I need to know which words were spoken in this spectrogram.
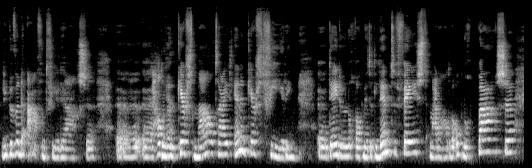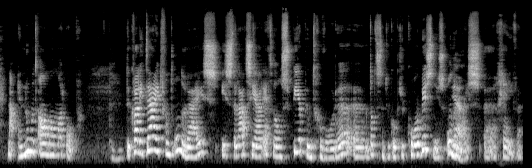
liepen we de avondvierdaagse, eh, hadden we een kerstmaaltijd en een kerstviering. Deden we nog wat met het lentefeest, maar dan hadden we ook nog Pasen. Nou, en noem het allemaal maar op. De kwaliteit van het onderwijs is de laatste jaren echt wel een speerpunt geworden. Dat is natuurlijk ook je core business, onderwijs geven.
